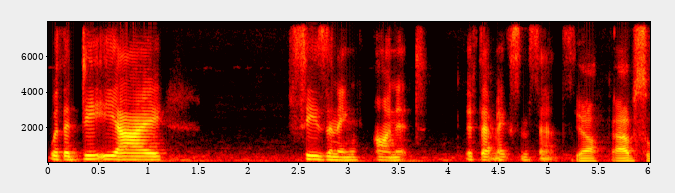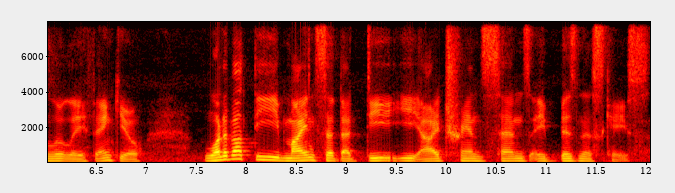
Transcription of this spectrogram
with a DEI seasoning on it, if that makes some sense. Yeah, absolutely. Thank you. What about the mindset that DEI transcends a business case?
